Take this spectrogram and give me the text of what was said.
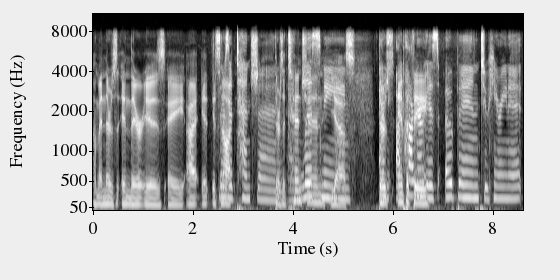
um, and there's and there is a I, it, it's There's not a tension. there's a tension. Listening. Yes. and There's our partner is open to hearing it.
